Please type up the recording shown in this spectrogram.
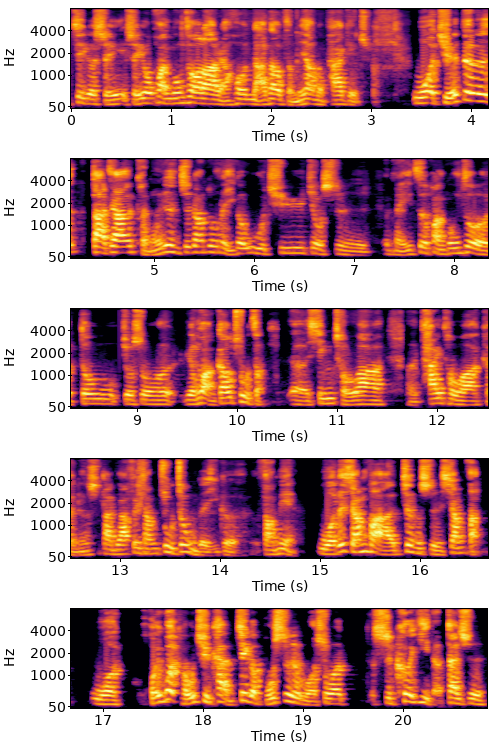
这个谁谁又换工作了，然后拿到怎么样的 package。我觉得大家可能认知当中的一个误区就是，每一次换工作都就说人往高处走，呃，薪酬啊，呃，title 啊，可能是大家非常注重的一个方面。我的想法正是相反，我回过头去看，这个不是我说。是刻意的，但是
